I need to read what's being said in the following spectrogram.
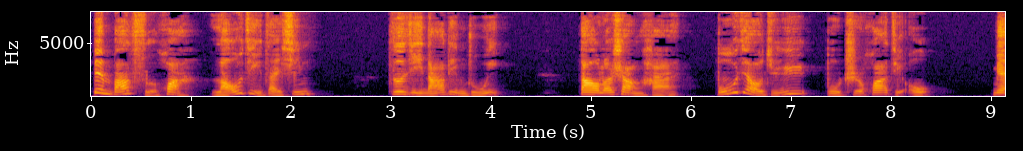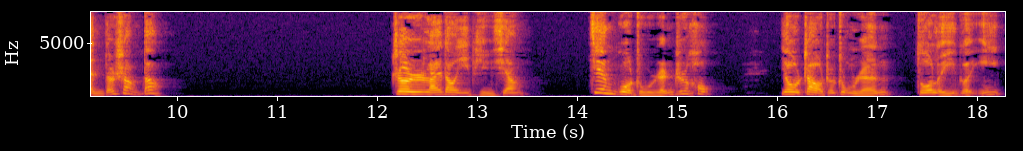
便把此话牢记在心，自己拿定主意，到了上海不叫局，不吃花酒，免得上当。这日来到一品香，见过主人之后，又照着众人作了一个揖。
